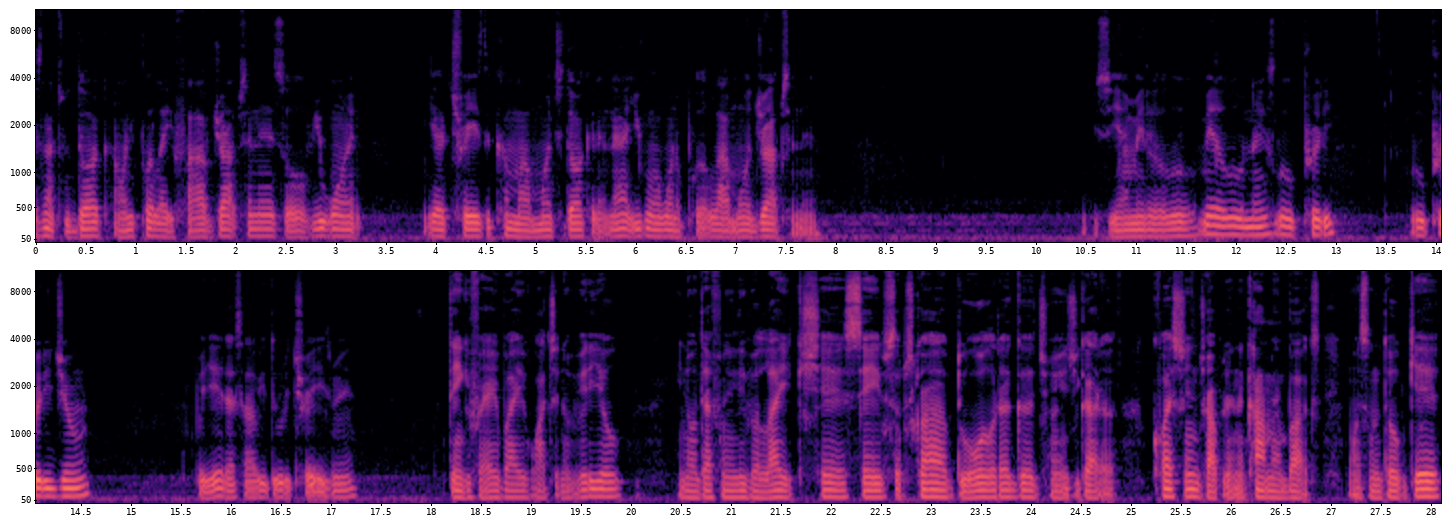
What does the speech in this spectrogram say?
it's not too dark. I only put like five drops in there. So if you want your trays to come out much darker than that, you're gonna want to put a lot more drops in there. You see, I made it a little, made it a little nice, little pretty, little pretty joint. But yeah, that's how we do the trays, man. Thank you for everybody watching the video. You know, definitely leave a like, share, save, subscribe, do all of that good joints. You got a question, drop it in the comment box. Want some dope gear?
